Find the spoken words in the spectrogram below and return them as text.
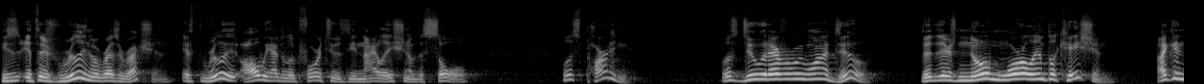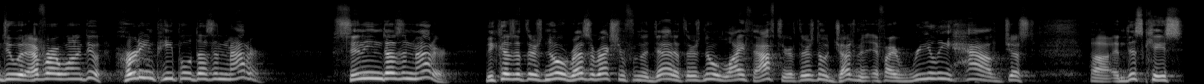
If there's really no resurrection, if really all we have to look forward to is the annihilation of the soul, well, let's party. Let's do whatever we want to do. There's no moral implication. I can do whatever I want to do. Hurting people doesn't matter. Sinning doesn't matter. Because if there's no resurrection from the dead, if there's no life after, if there's no judgment, if I really have just Uh, in this case,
